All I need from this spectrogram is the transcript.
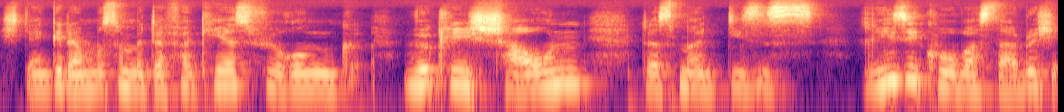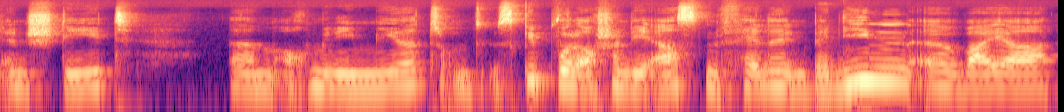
ich denke, da muss man mit der Verkehrsführung wirklich schauen, dass man dieses Risiko, was dadurch entsteht, ähm, auch minimiert. Und es gibt wohl auch schon die ersten Fälle. In Berlin äh, war ja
